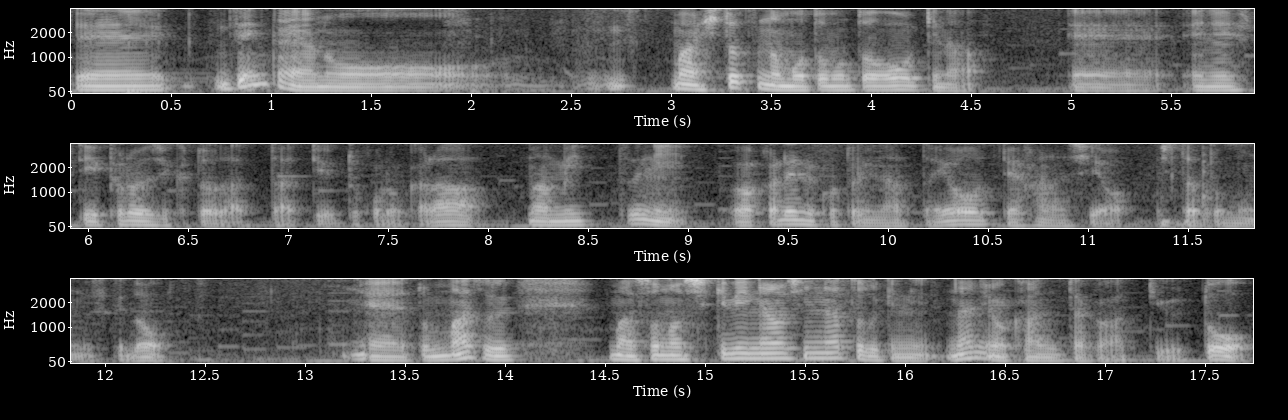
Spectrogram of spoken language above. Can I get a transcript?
で前回あのまあ一つのもともと大きな、えー NFT プロジェクトだったっていうところから、まあ、3つに分かれることになったよっていう話をしたと思うんですけど、えー、とまず、まあ、その仕切り直しになった時に何を感じたかっていうと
